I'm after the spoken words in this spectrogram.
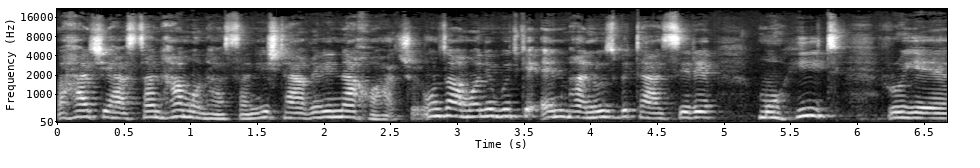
و هر چی هستن همون هستن. هیچ تغییری نخواهد شد. اون زمانی بود که علم هنوز به تاثیر محیط روی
